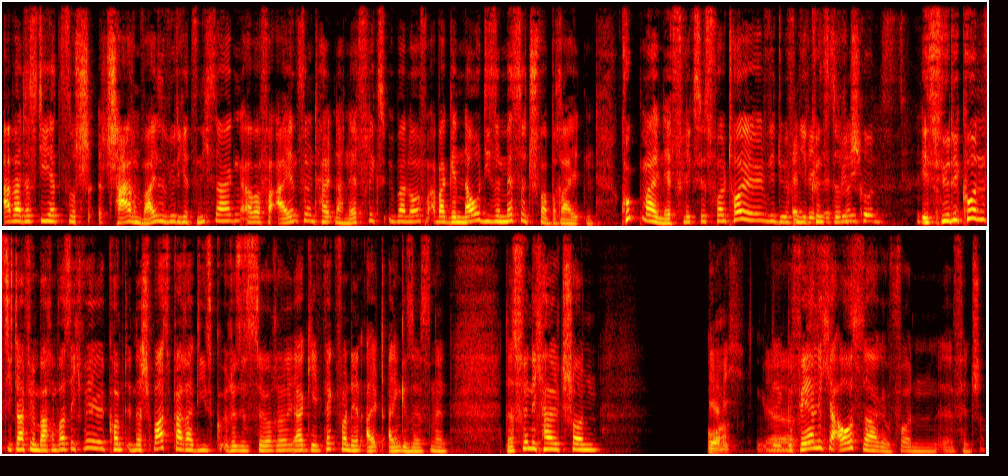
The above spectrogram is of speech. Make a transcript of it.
Aber dass die jetzt so scharenweise würde ich jetzt nicht sagen, aber vereinzelt halt nach Netflix überlaufen, aber genau diese Message verbreiten. Guck mal, Netflix ist voll toll, wir dürfen Netflix hier künstlerisch. Ist für die Kunst. Ist für die Kunst. Ich darf hier machen, was ich will. Kommt in das Spaßparadies, Regisseure. Ja, geht weg von den Alteingesessenen. Das finde ich halt schon Ehrlich. eine ja. gefährliche Aussage von äh, Fincher.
